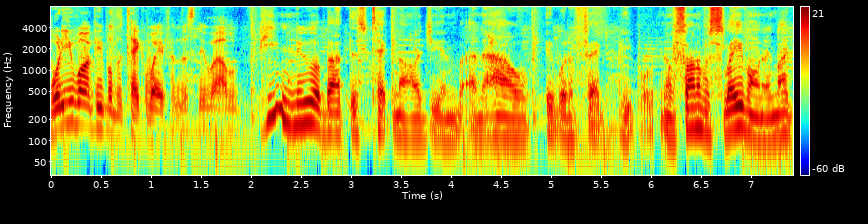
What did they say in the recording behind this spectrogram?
What do you want people to take away from this new album? He knew about this technology and, and how it would affect people. You know, Son of a Slave Owner, and like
